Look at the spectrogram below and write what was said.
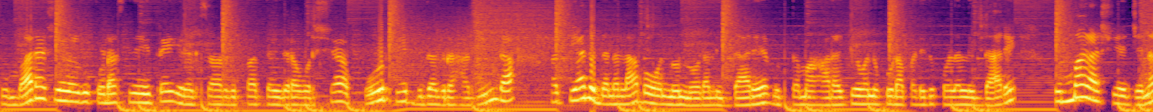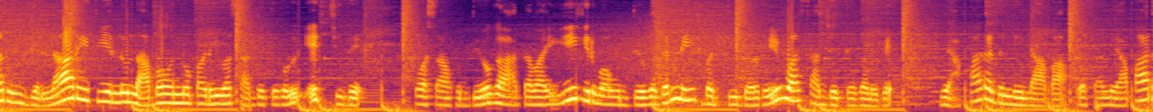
ಕುಂಭಾರಾಶಿಯವರಿಗೂ ಕೂಡ ಸ್ನೇಹಿತರೆ, ಎರಡು ಸಾವಿರದ ಇಪ್ಪತ್ತೈದರ ವರ್ಷ ಪೂರ್ತಿ ಬುಧ ಗ್ರಹದಿಂದ ಅತಿಯಾದ ಧನಲಾಭವನ್ನು ನೋಡಲಿದ್ದಾರೆ. ಉತ್ತಮ ಆರೋಗ್ಯವನ್ನು ಕೂಡ ಪಡೆದುಕೊಳ್ಳಲಿದ್ದಾರೆ. ಕುಂಭರಾಶಿಯ ಜನರು ಎಲ್ಲ ರೀತಿಯಲ್ಲೂ ಲಾಭವನ್ನು ಪಡೆಯುವ ಸಾಧ್ಯತೆಗಳು ಹೆಚ್ಚಿದೆ. ಹೊಸ ಉದ್ಯೋಗ ಅಥವಾ ಈಗಿರುವ ಉದ್ಯೋಗದಲ್ಲಿ ಬಡ್ಡಿ ದೊರೆಯುವ ಸಾಧ್ಯತೆಗಳಿವೆ. ವ್ಯಾಪಾರದಲ್ಲಿ ಲಾಭ, ಹೊಸ ವ್ಯಾಪಾರ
